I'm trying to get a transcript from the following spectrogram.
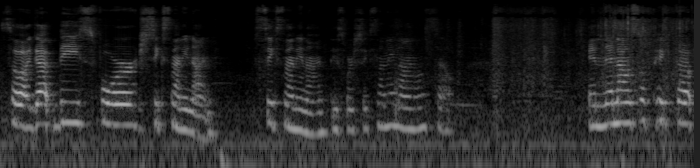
So I got these for $6.99. $6.99. These were $6.99 on sale. And then I also picked up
